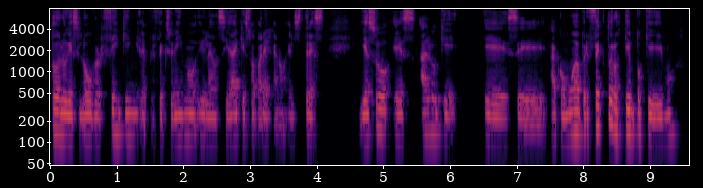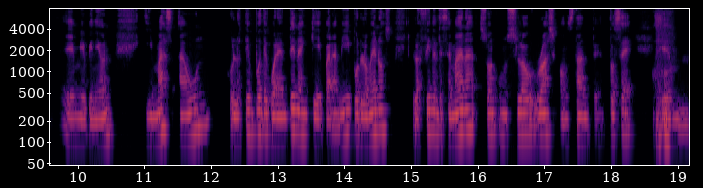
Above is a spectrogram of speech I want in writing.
todo lo que es el overthinking, el perfeccionismo y la ansiedad que eso apareja, ¿no? El estrés. Y eso es algo que eh, se acomoda perfecto a los tiempos que vivimos, en mi opinión, y más aún con los tiempos de cuarentena en que para mí, por lo menos, los fines de semana son un slow rush constante. Entonces, em,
